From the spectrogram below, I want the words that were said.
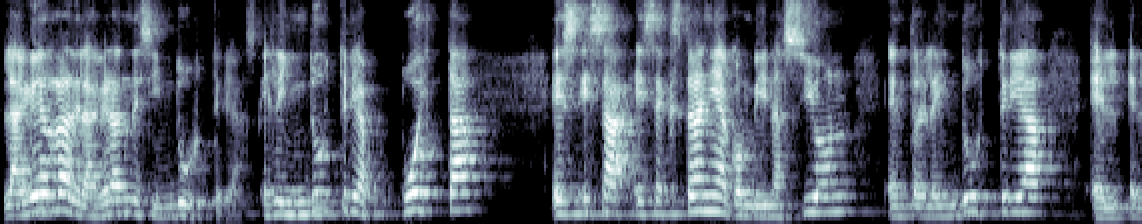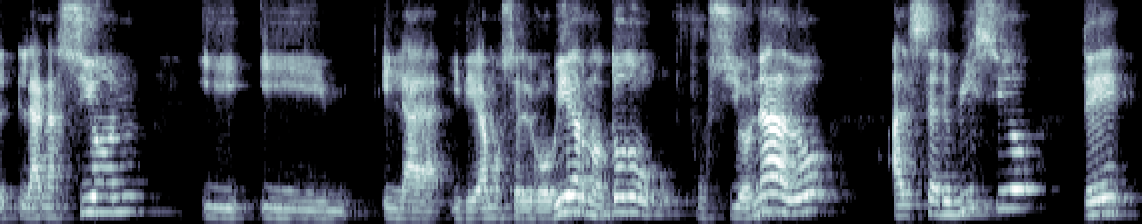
La guerra de las grandes industrias. Es la industria puesta, es esa, esa extraña combinación entre la industria, la nación y, la, y, digamos, el gobierno, todo fusionado al servicio de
